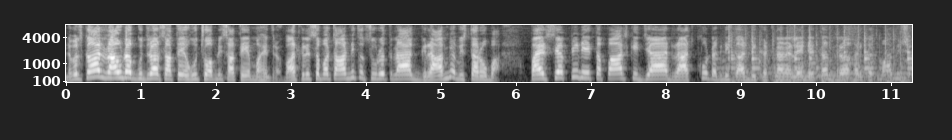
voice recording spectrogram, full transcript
નમસ્કાર, રાઉન્ડ અપ ગુજરાત સાથે હું છું આપણી સાથે મહેન્દ્ર. વાત કરીએ સમાચારની તો સુરતના ગ્રામ્ય વિસ્તારોમાં ફાયર સેફટીને તપાસ કે જ્યાં રાજકોટ અગ્નિકાંડની ઘટનાને લઈને તંત્ર હરકતમાં આવ્યું છે.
